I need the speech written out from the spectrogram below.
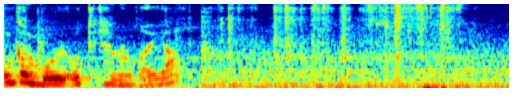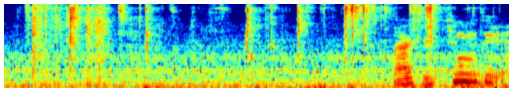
이건 뭘 어떻게 하는 거예요? 맛이 신기해.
